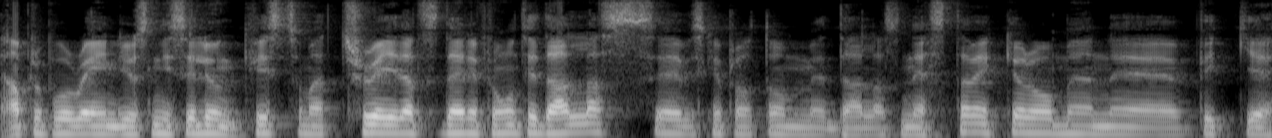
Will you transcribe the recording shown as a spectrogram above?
apropå Rangers, Nisse Lundqvist som har tradats därifrån till Dallas. Eh, Vi ska prata om Dallas nästa vecka då, men eh, fick eh,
